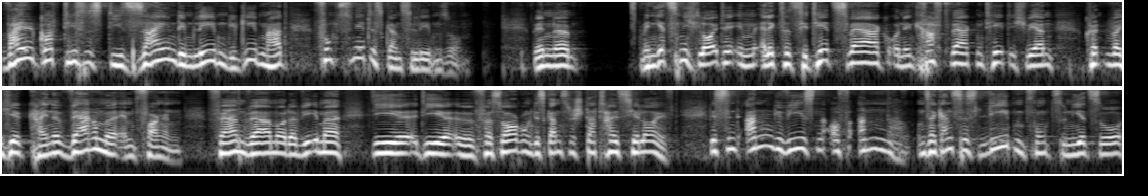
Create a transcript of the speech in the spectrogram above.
Weil Gott dieses Design dem Leben gegeben hat, funktioniert das ganze Leben so. Wenn äh, wenn jetzt nicht Leute im Elektrizitätswerk und in Kraftwerken tätig wären, könnten wir hier keine Wärme empfangen. Fernwärme oder wie immer die, die äh, Versorgung des ganzen Stadtteils hier läuft. Wir sind angewiesen auf andere. Unser ganzes Leben funktioniert so,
